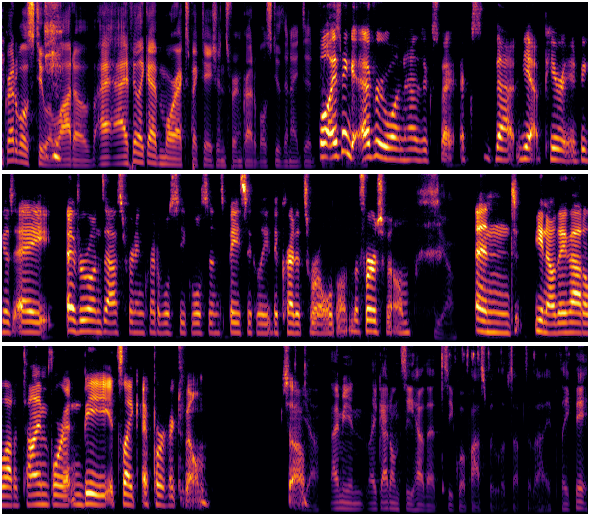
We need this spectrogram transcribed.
Incredibles too. A lot of I, I feel like I have more expectations for Incredibles two than I did. well, I think movie. everyone has expect ex- that. Yeah, period. Because a everyone's asked for an Incredible sequel since basically the credits rolled on the first film. Yeah and you know they've had a lot of time for it and b it's like a perfect film so yeah i mean like i don't see how that sequel possibly lives up to the hype like they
